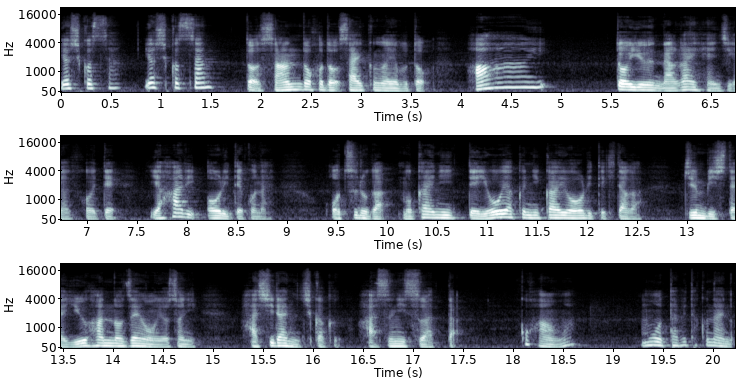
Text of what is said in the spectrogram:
よしこさんよしこさん。と3度ほど細君が呼ぶと、はーい。という長い返事が聞こえて、やはり降りてこない。おつるが迎えに行ってようやく2階を降りてきたが、準備した夕飯の膳をよそに、柱に近く、ハスに座った。ご飯は？もう食べたくないの。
